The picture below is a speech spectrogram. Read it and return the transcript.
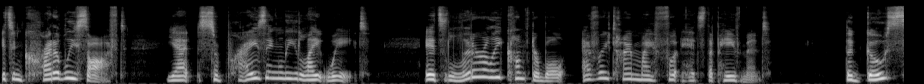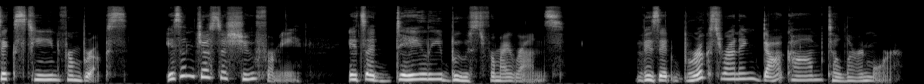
It's incredibly soft, yet surprisingly lightweight. It's literally comfortable every time my foot hits the pavement. The Ghost 16 from Brooks isn't just a shoe for me, it's a daily boost for my runs. Visit brooksrunning.com to learn more.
